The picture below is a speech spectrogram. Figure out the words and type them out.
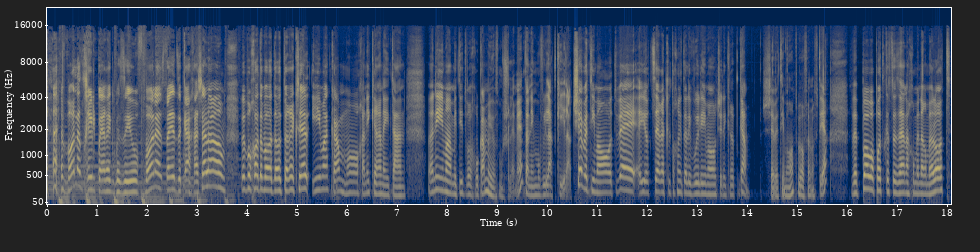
בואו נתחיל פרק בזיוף, בואו נעשה את זה ככה, שלום, וברוכות הבאות לעוד פרק של אימא כמוך, אני קרן איתן, ואני אימא אמיתית ורחוקה מלהיות מושלמת, אני מובילת קהילת שבט אימהות, ויוצרת לתוכנית הליווי לאימהות שנקראת גם שבט אימהות באופן מפתיע, ופה בפודקאסט הזה אנחנו מנרמלות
